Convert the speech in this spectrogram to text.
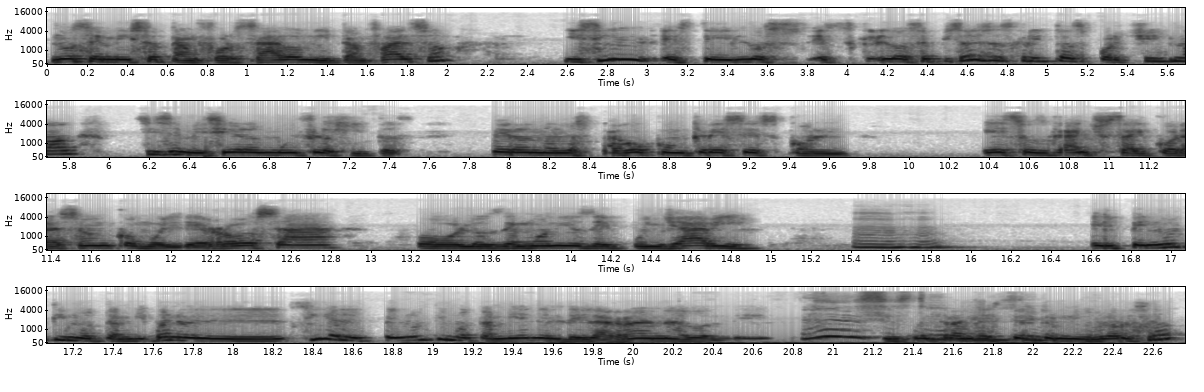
No se me hizo tan forzado ni tan falso. Y sí, este, los, es- los episodios escritos por Chibnall sí se me hicieron muy flojitos, pero no los pagó con creces con esos ganchos al corazón como el de Rosa o los demonios del Punjabi. El penúltimo también, bueno, el, sí, el penúltimo también, el de la rana, donde se Sí, encuentran este otro universo,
